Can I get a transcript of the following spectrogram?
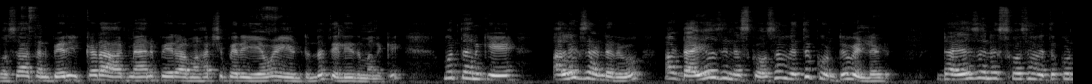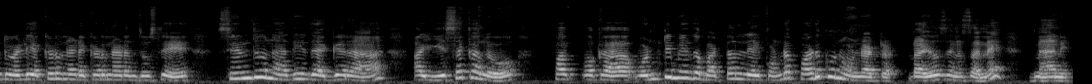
బహుశా అతని పేరు ఇక్కడ ఆ జ్ఞాని పేరు ఆ మహర్షి పేరు ఏమై ఉంటుందో తెలియదు మనకి. మొత్తానికి అలెగ్జాండరు ఆ డయోజినస్ కోసం వెతుక్కుంటూ వెళ్ళాడు. డయోజనస్ కోసం వెతుక్కుంటూ వెళ్ళి ఎక్కడున్నాడు ఎక్కడున్నాడు అని చూస్తే సింధు నది దగ్గర ఆ ఇసుకలో ప- ఒక ఒంటి మీద బట్టలు లేకుండా పడుకుని ఉన్నట్టు డయోజనస్ అనే జ్ఞాని.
